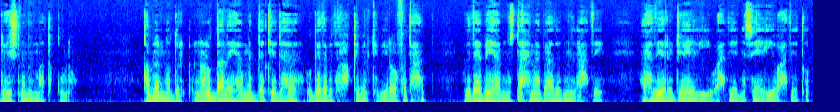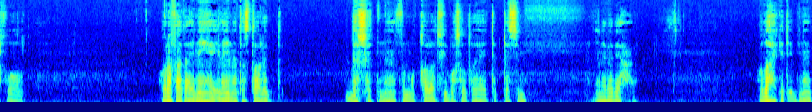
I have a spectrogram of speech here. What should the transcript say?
دهشنا مما تقوله. قبل أن نرد عليها مدت يدها وجذبت الحقيبة الكبيرة وفتحت وإذا بها مزدحمة بعدد من الأحذية. أحذية رجالي وأحذية نسائي وأحذية أطفال. ورفعت عينيها إلينا تستعرض دشتنا ثم قالت في بساطة تبتسم. أنا ببيعها. وضحكت ابنة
